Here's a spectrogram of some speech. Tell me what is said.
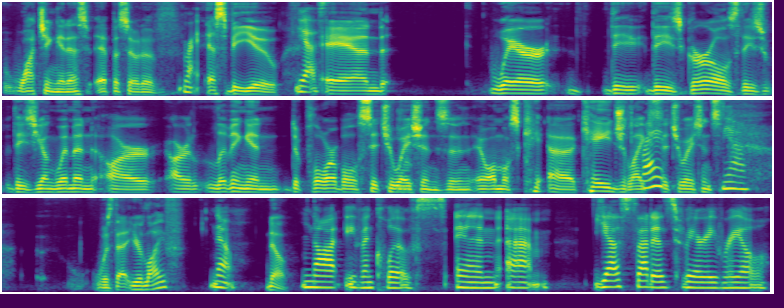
watching an S- episode of right. SVU. Yes, and where the these girls, these these young women are are living in deplorable situations yeah. and almost ca- uh, cage like right. situations. Yeah. Was that your life? No. No. Not even close. And um, yes, that is very real.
